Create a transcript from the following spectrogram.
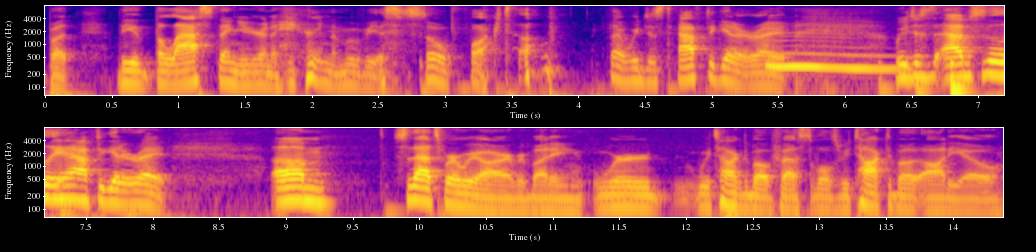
But the the last thing you're gonna hear in the movie is so fucked up. that we just have to get it right. We just absolutely have to get it right. Um, so that's where we are, everybody. We're we talked about festivals. We talked about audio.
